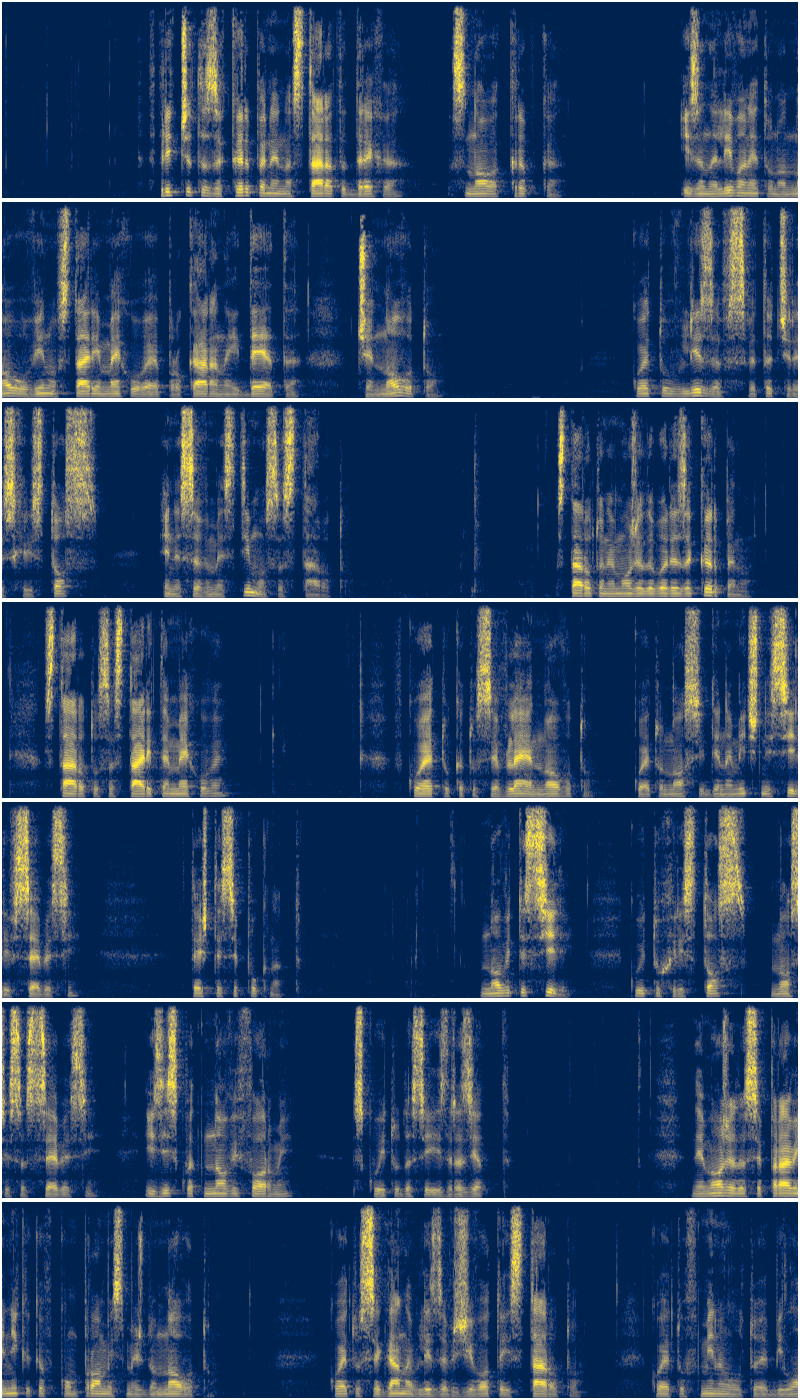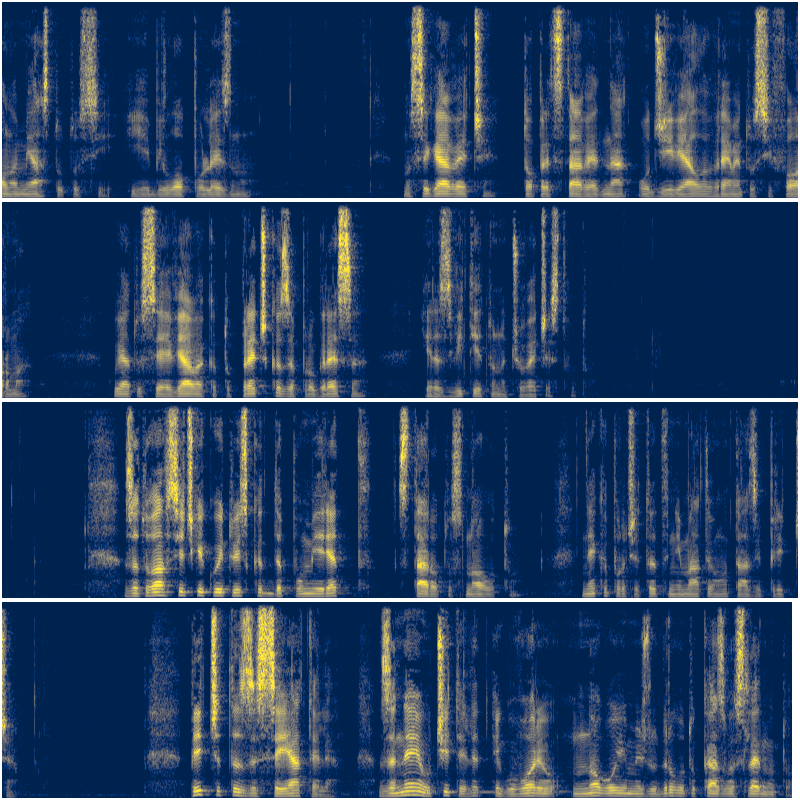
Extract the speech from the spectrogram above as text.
В притчата за кърпене на старата дреха с нова кръпка и за наливането на ново вино в стари мехове е прокарана идеята, че новото, което влиза в света чрез Христос, е несъвместимо с старото. Старото не може да бъде закърпено. Старото са старите мехове, в което като се влее новото, което носи динамични сили в себе си, те ще се пукнат. Новите сили, които Христос носи със себе си, изискват нови форми, с които да се изразят. Не може да се прави никакъв компромис между новото, което сега навлиза в живота и старото, което в миналото е било на мястото си и е било полезно. Но сега вече то представя една отживяла времето си форма, която се явява като пречка за прогреса и развитието на човечеството. Затова всички, които искат да помирят старото с новото, нека прочетат внимателно тази притча. Притчата за сеятеля. За нея учителят е говорил много и между другото казва следното.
